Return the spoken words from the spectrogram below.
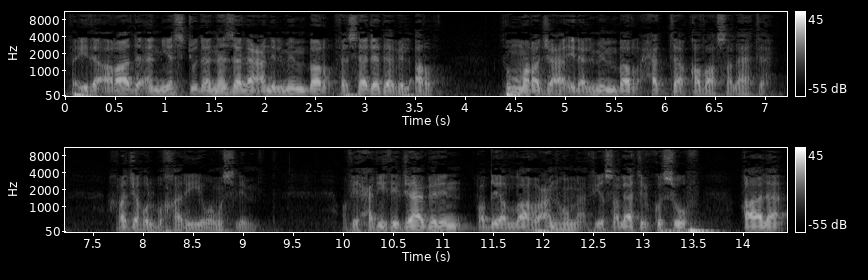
فإذا أراد أن يسجد نزل عن المنبر فسجد بالأرض ثم رجع إلى المنبر حتى قضى صلاته. أخرجه البخاري ومسلم. وفي حديث جابر رضي الله عنهما في صلاة الكسوف قال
